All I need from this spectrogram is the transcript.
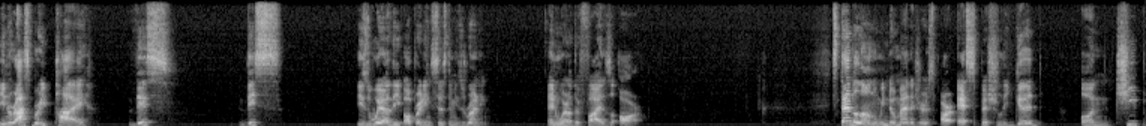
In Raspberry Pi, this, this is where the operating system is running and where the files are. Standalone window managers are especially good on cheap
